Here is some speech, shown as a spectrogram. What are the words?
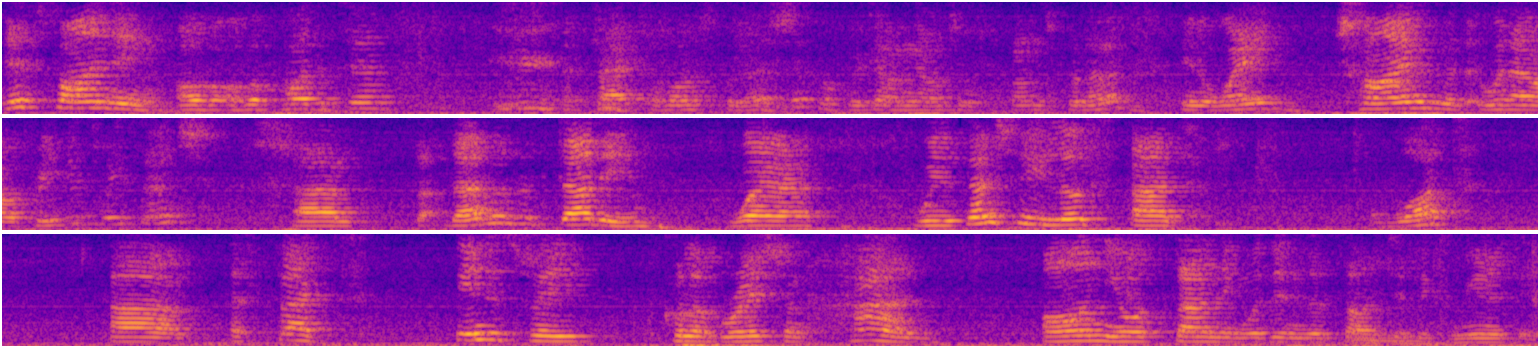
this finding of, of a positive effect of entrepreneurship, of becoming an entre- entrepreneur, in a way chimes with, with our previous research. Um, th- that was a study where we essentially looked at what uh, effect industry collaboration has on your standing within the scientific community.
